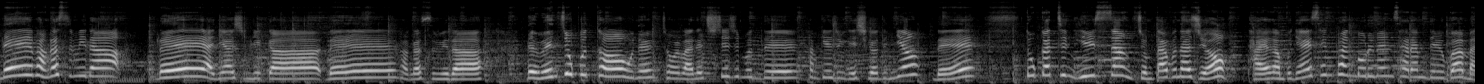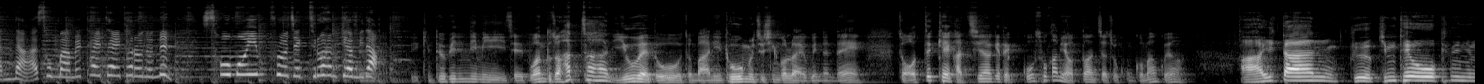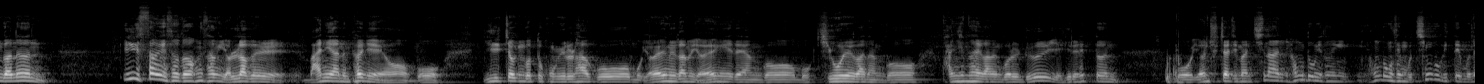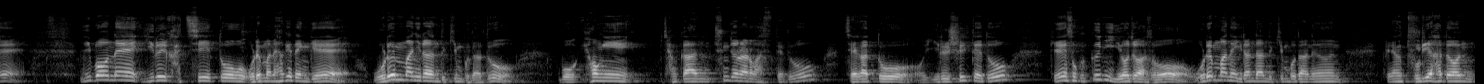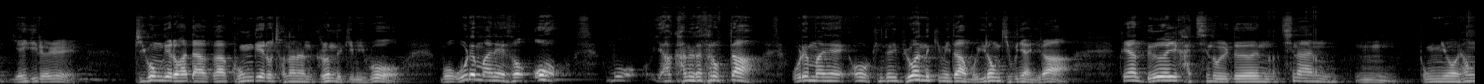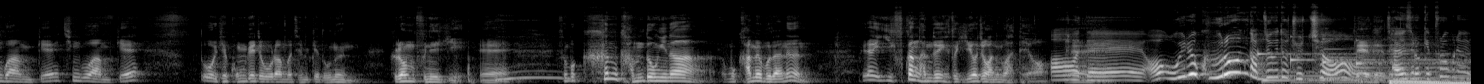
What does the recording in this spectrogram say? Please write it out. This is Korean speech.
네, 반갑습니다. 네, 안녕하십니까. 네, 반갑습니다. 네, 왼쪽부터 오늘 정말 많은 취재진분들 함께 해주고 계시거든요. 네. 똑같은 일상 좀 따분하죠. 다양한 분야의 생판 모르는 사람들과 만나 속마음을 탈탈 털어놓는 소모임 프로젝트로 함께합니다. 이 김태호 PD님이 이제 무한도전 하차한 이후에도 좀 많이 도움을 주신 걸로 알고 있는데 좀 어떻게 같이 하게 됐고 소감이 어떠한지 좀 궁금하고요. 아 일단 그 김태호 PD님과는 일상에서도 항상 연락을 많이 하는 편이에요. 뭐 일적인 것도 공유를 하고 뭐 여행을 가면 여행에 대한 거, 뭐 기호에 관한 거, 관심사에 관한 거를 늘 얘기를 했던 뭐 연출자지만 친한 형동생 형동생 뭐 친구기 때문에 이번에 일을 같이 또 오랜만에 하게 된 게 오랜만이라는 느낌보다도 뭐 형이 잠깐 충전하러 갔을 때도 제가 또 일을 쉴 때도 계속 그 끈이 이어져 와서 오랜만에 일한다는 느낌보다는 그냥 둘이 하던 얘기를 비공개로 하다가 공개로 전환하는 그런 느낌이고 뭐 오랜만에 해서 어 뭐 야 감회가 새롭다. 오랜만에 어 굉장히 묘한 느낌이다. 뭐 이런 기분이 아니라 그냥 늘 같이 놀던 친한 음, 동료 형과 함께 친구와 함께 또 이렇게 공개적으로 한번 재밌게 노는 그런 분위기. 예. 그래서 뭐 큰 감동이나 뭐 감회보다는 그냥 익숙한 감정이 계속 이어져 가는 것 같아요. 어, 예. 네. 어, 오히려 그런 감정이 더 좋죠. 네, 네, 네. 자연스럽게 프로그램에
